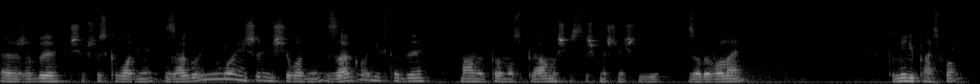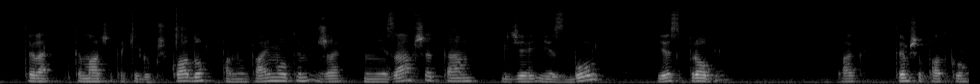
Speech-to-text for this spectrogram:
e, żeby to się wszystko ładnie zagoiło. Jeżeli się ładnie zagoi, wtedy mamy pełnosprawność, jesteśmy szczęśliwi, zadowoleni. To mieli Państwo, tyle w temacie takiego przykładu. Pamiętajmy o tym, że nie zawsze tam, gdzie jest ból, jest problem. Tak? W tym przypadku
